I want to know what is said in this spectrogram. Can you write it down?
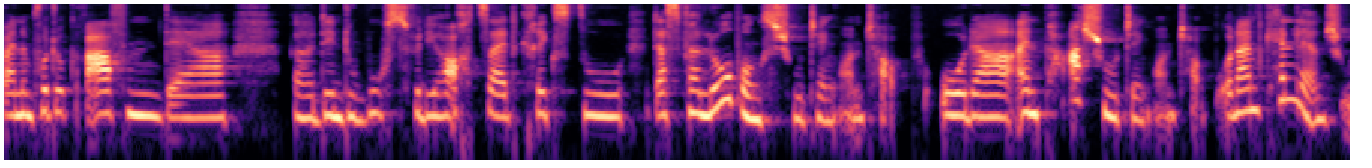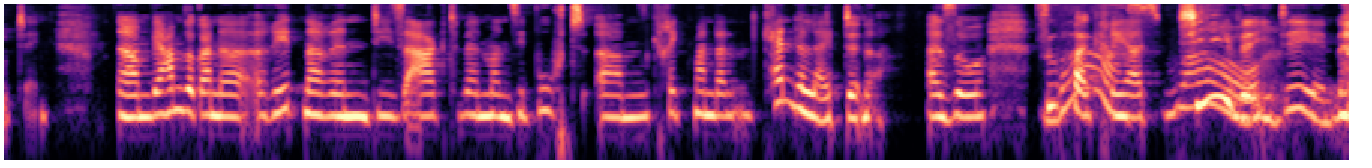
bei einem Fotografen, der, äh, den du buchst für die Hochzeit, kriegst du das Verlobungsshooting on top oder ein Paar-Shooting on top oder ein Kennenlernshooting. Ähm, wir haben sogar eine Rednerin, die sagt, wenn man sie bucht, ähm, kriegt man dann Candlelight-Dinner. Also super Was? kreative wow. Ideen.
